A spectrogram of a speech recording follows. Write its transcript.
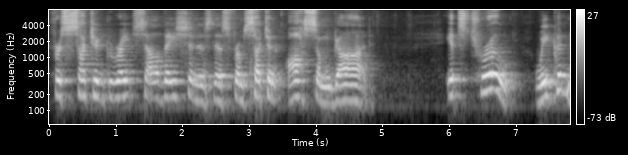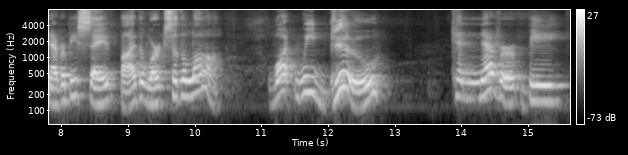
for such a great salvation as this from such an awesome God. It's true, we could never be saved by the works of the law. What we do can never be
